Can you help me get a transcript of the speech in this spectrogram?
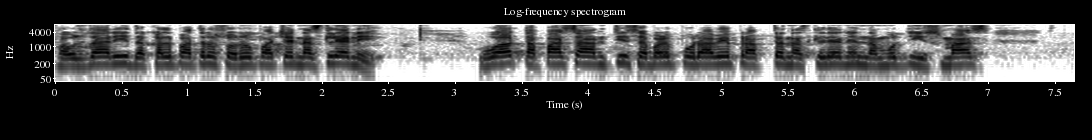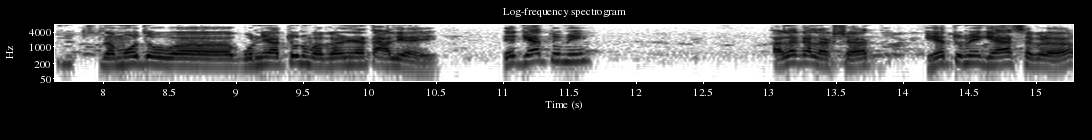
फौजदारी दखलपात्र स्वरूपाचे नसल्याने व तपासाअंती सबळ पुरावे प्राप्त नसल्याने नमूद इस्मास नमूद व- गुन्ह्यातून वगळण्यात आले आहे. हे घ्या तुम्ही. आलं का लक्षात? हे तुम्ही घ्या सगळं.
